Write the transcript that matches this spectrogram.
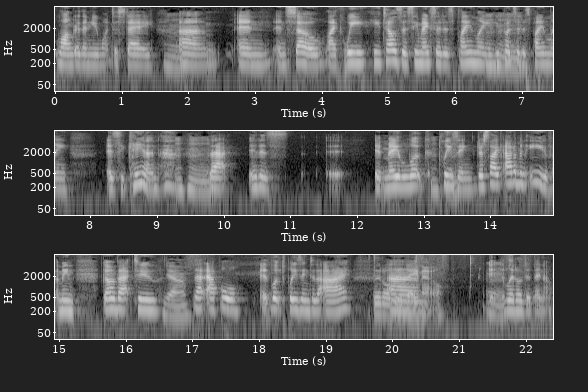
longer than you want to stay. Mm. Um, and and so like we he tells us he makes it as plainly mm-hmm. he puts it mm-hmm. as plainly as he can mm-hmm. that it is. It, it may look mm-hmm. pleasing, just like Adam and Eve. I mean, going back to yeah that apple, it looked pleasing to the eye. Little did um, they know. Mm. It, little did they know.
